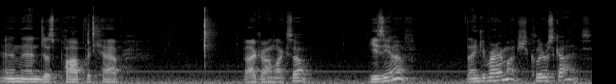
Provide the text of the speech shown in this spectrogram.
and then just pop the cap back on like so. Easy enough. Thank you very much. Clear skies.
